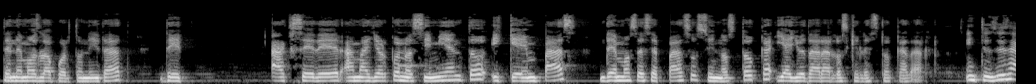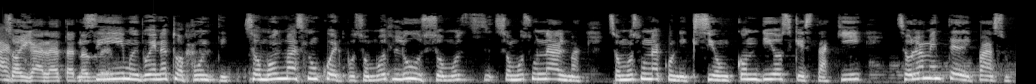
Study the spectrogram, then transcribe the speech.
Tenemos la oportunidad de acceder a mayor conocimiento y que en paz demos ese paso si nos toca y ayudar a los que les toca darlo. Entonces, ah, Soy Galata, nos sí, vemos. muy bueno tu apunte. Somos más que un cuerpo, somos luz, somos, somos un alma, somos una conexión con Dios que está aquí solamente de paso.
